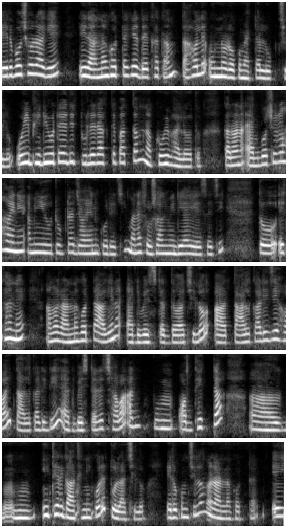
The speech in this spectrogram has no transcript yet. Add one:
দেড় বছর আগে এই রান্নাঘরটাকে দেখাতাম, তাহলে অন্যরকম একটা লুক ছিল। ওই ভিডিওটা যদি তুলে রাখতে পারতাম না, খুবই ভালো হতো। কারণ এক বছরও হয়নি, আমি ইউটিউবটা জয়েন করেছি মানে সোশ্যাল মিডিয়ায় এসেছি। তো এখানে আমার রান্নাঘরটা আগে না অ্যাডভেস্টার দেওয়া ছিল, আর তালকারি যে হয়, তালকারি দিয়ে অ্যাডভেস্টারের ছাওয়া আর অর্ধেকটা ইটের গাঁথনি করে তোলা ছিল। এরকম ছিল আমার রান্নাঘরটা। এই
